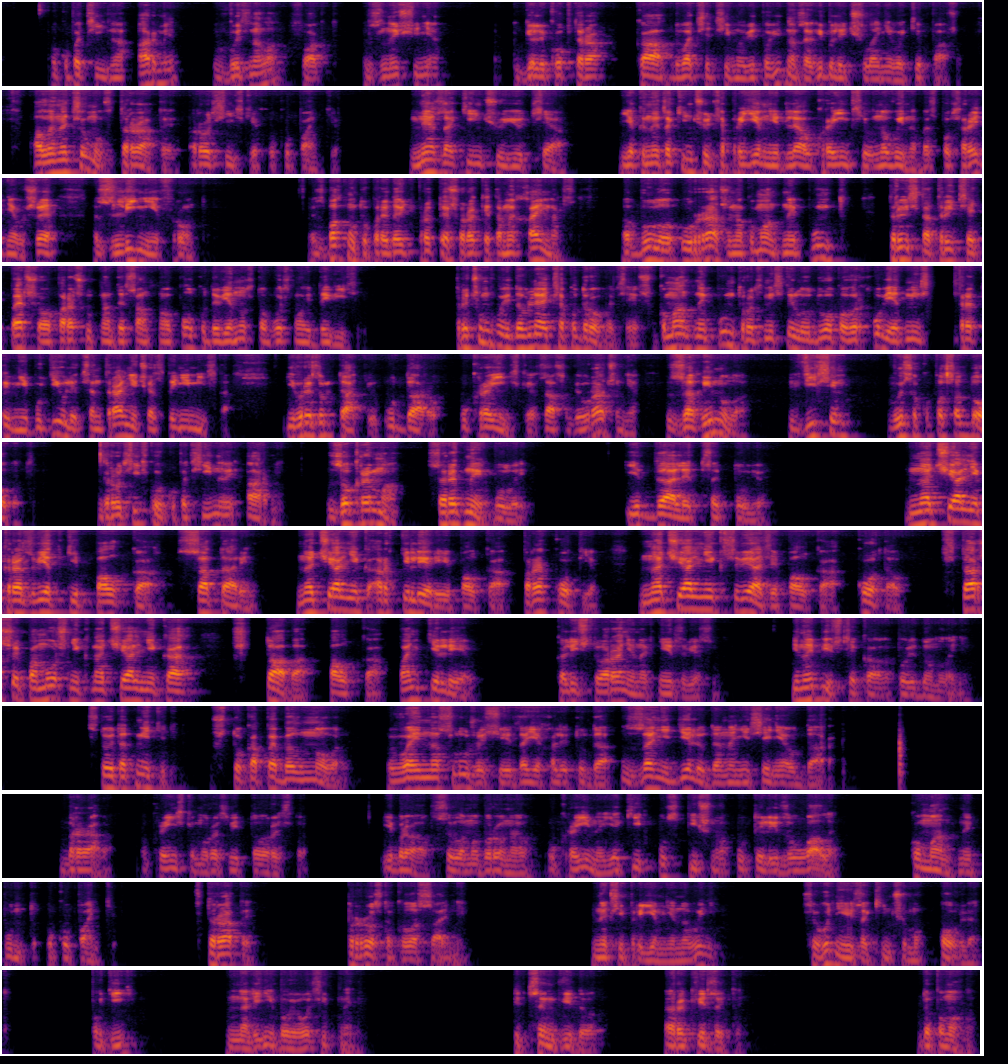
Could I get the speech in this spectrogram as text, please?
окупаційна армія визнала факт знищення гелікоптера К-27 і відповідно загибелі членів екіпажу. Але на цьому втрати російських окупантів не закінчуються, як не закінчуються приємні для українців новини безпосередньо вже з лінії фронту. З Бахмуту передають про те, що ракетами Хаймерс було уражено командний пункт 331-го парашютно-десантного полку 98-ї дивізії. Причому повідомляється подробиці, що командний пункт розмістили у двоповерховій адміністративній будівлі центральній частині міста. І в результаті удару українських засобів ураження загинуло вісім високопосадовців російської окупаційної армії. Зокрема, серед них були, і далі цитую, начальник розвідки полка Сатарин, начальник артиллерии полка Прокопьев, начальник связи полка Котов, старший помощник начальника штаба полка Пантелеев. Количество раненых неизвестно. И найбільш цікаве повідомлення. Стоит отметить, что КП был новым. Военнослужащие заехали туда за неделю до нанесения удара. Браво українському розвідтовариству І браво силам оборони України, які успішно утилізували командний пункт окупантів. Втрати просто колосальні. На ці приємні новині сьогодні і закінчимо огляд подій на лінії бойового зіткнення. Під цим відео реквізити допомоги.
